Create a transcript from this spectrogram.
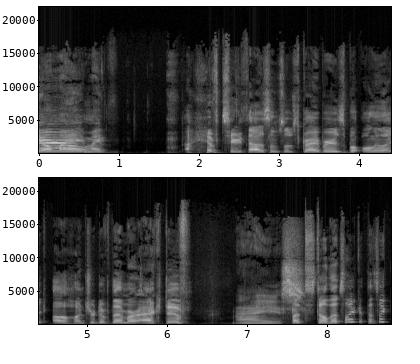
yo my my I have two thousand subscribers, but only like a hundred of them are active. Nice. But still, that's like that's like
